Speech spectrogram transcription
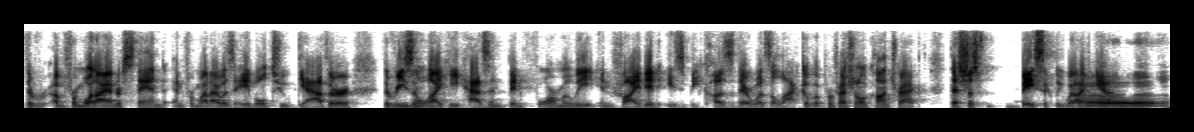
The, um, from what I understand and from what I was able to gather, the reason why he hasn't been formally invited is because there was a lack of a professional contract. That's just basically what I've gathered. Uh,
